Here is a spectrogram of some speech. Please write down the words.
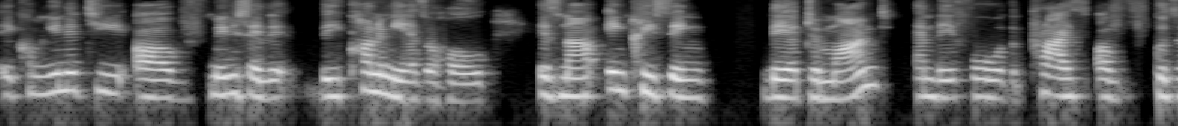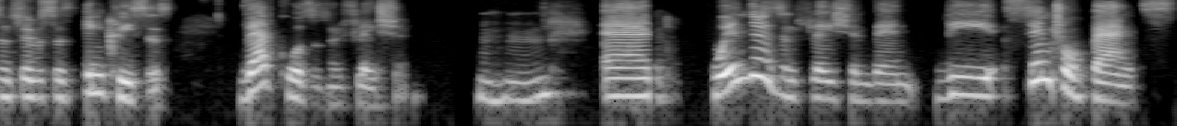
a community of maybe say the, the economy as a whole is now increasing their demand and therefore the price of goods and services increases that causes inflation mm-hmm. and when there's inflation then the central banks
